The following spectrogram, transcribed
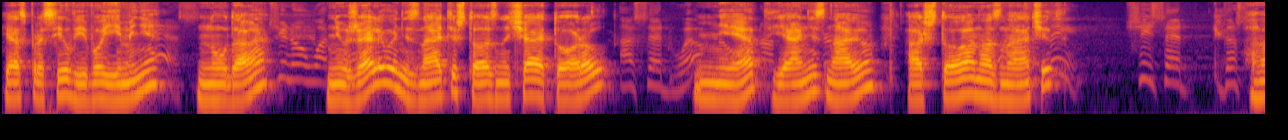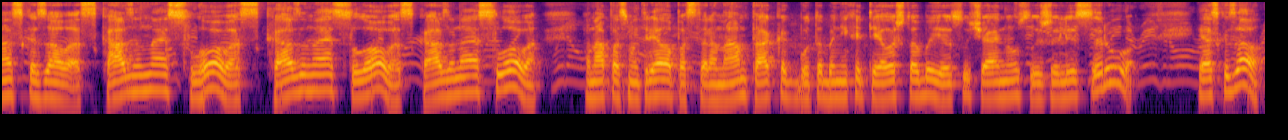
Я спросил, «В его имени?» «Ну да». «Неужели вы не знаете, что означает Орел?» «Нет, я не знаю. А что оно значит?» Она сказала, сказанное слово, сказанное слово, сказанное слово. Она посмотрела по сторонам так, как будто бы не хотела, чтобы ее случайно услышали СРУ. Я сказал,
